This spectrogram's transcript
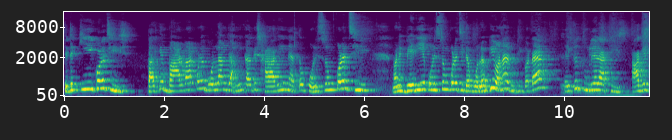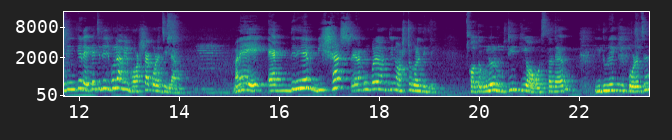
এটা কি করেছিস? কালকে বারবার করে বললাম যে আমি কালকে সারাদিন এত পরিশ্রম করেছি মানে বেরিয়ে পরিশ্রম করেছি। তা বললাম কি না রুটি কটা? একটু তুলে রাখিস। আগের দিনকে রেখেছিলিস বলে আমি ভরসা করেছিলাম। মানে একদিনের বিশ্বাস এরকম করে একদিন নষ্ট করে দিলি। কতগুলো রুটি, কি অবস্থা দেন? ইঁদুরে কি করেছেন?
